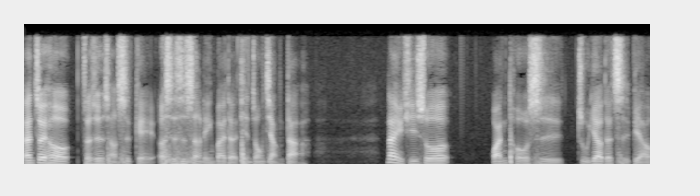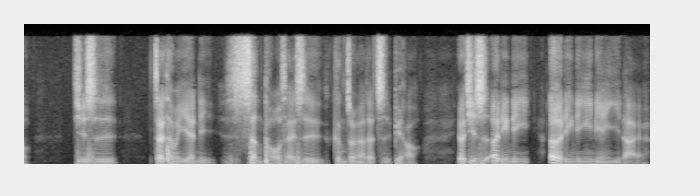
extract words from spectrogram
但最后泽村赏是给二十四胜零败的田中将大。那与其说完投是主要的指标，其实，在他们眼里胜投才是更重要的指标。尤其是二零零二零零一年以来，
